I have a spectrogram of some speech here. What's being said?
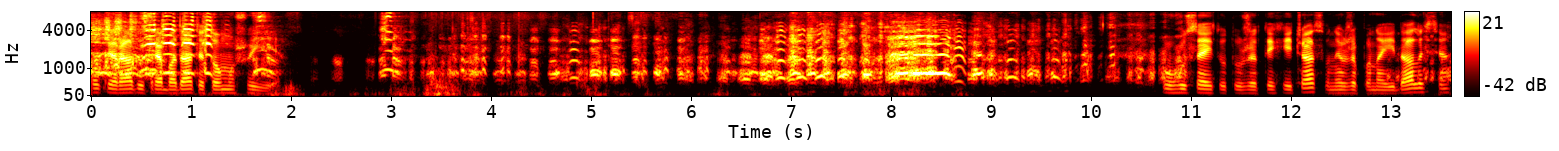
Поки раду треба дати тому, що є. У гусей тут уже тихий час, вони вже понаїдалися.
